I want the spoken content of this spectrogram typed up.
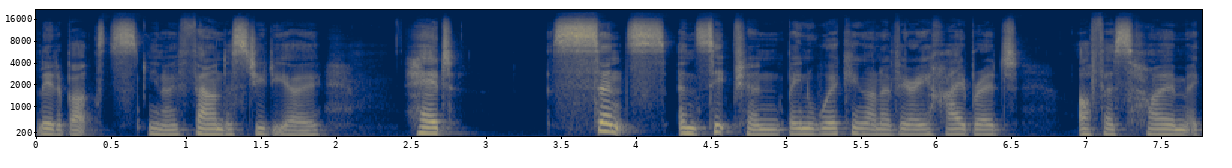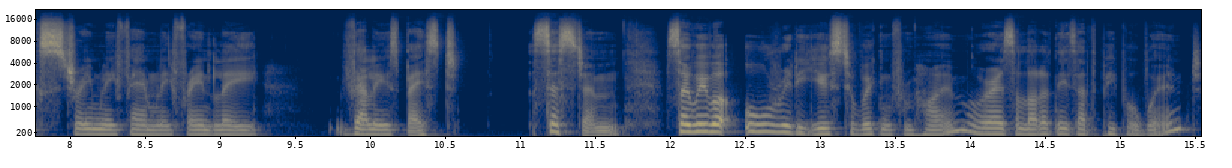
Letterboxd's, you know, founder studio, had since inception, been working on a very hybrid office home, extremely family friendly, values based system. So we were already used to working from home, whereas a lot of these other people weren't.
